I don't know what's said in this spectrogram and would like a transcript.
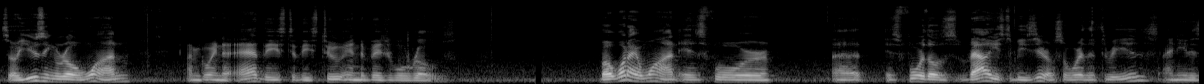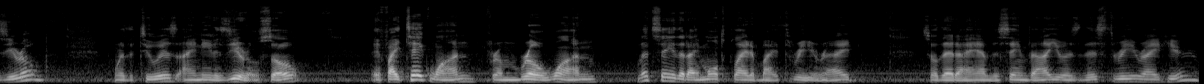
So using row 1, I'm going to add these to these two individual rows. But what I want is for uh, is for those values to be zero. So where the 3 is, I need a 0. Where the 2 is, I need a 0. So if I take 1 from row 1, let's say that I multiplied it by 3, right? So that I have the same value as this 3 right here.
